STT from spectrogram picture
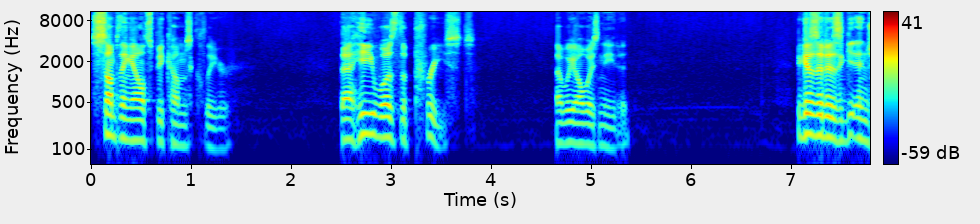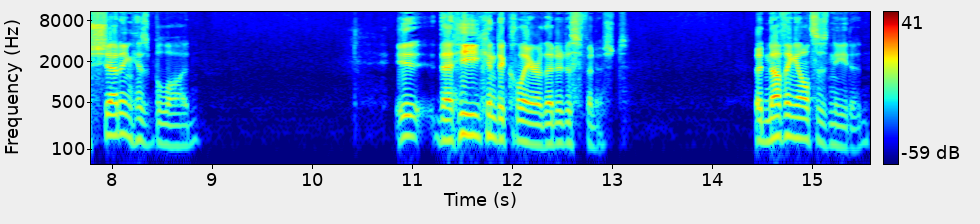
something else becomes clear that he was the priest that we always needed. Because it is in shedding his blood it, that he can declare that it is finished, that nothing else is needed,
